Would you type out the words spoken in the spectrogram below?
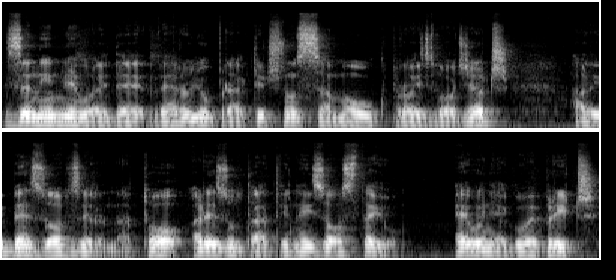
Zanimljivo je da je Veroljub praktično samouk proizvođač, ali bez obzira na to, rezultati ne izostaju. Evo njegove priče.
